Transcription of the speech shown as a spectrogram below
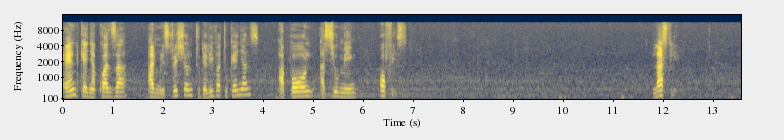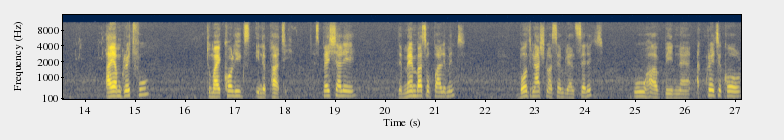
and Kenya Kwanza administration to deliver to Kenyans upon assuming office. Lastly, I am grateful to my colleagues in the party, especially the members of parliament, both National Assembly and Senate, who have been uh, a critical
